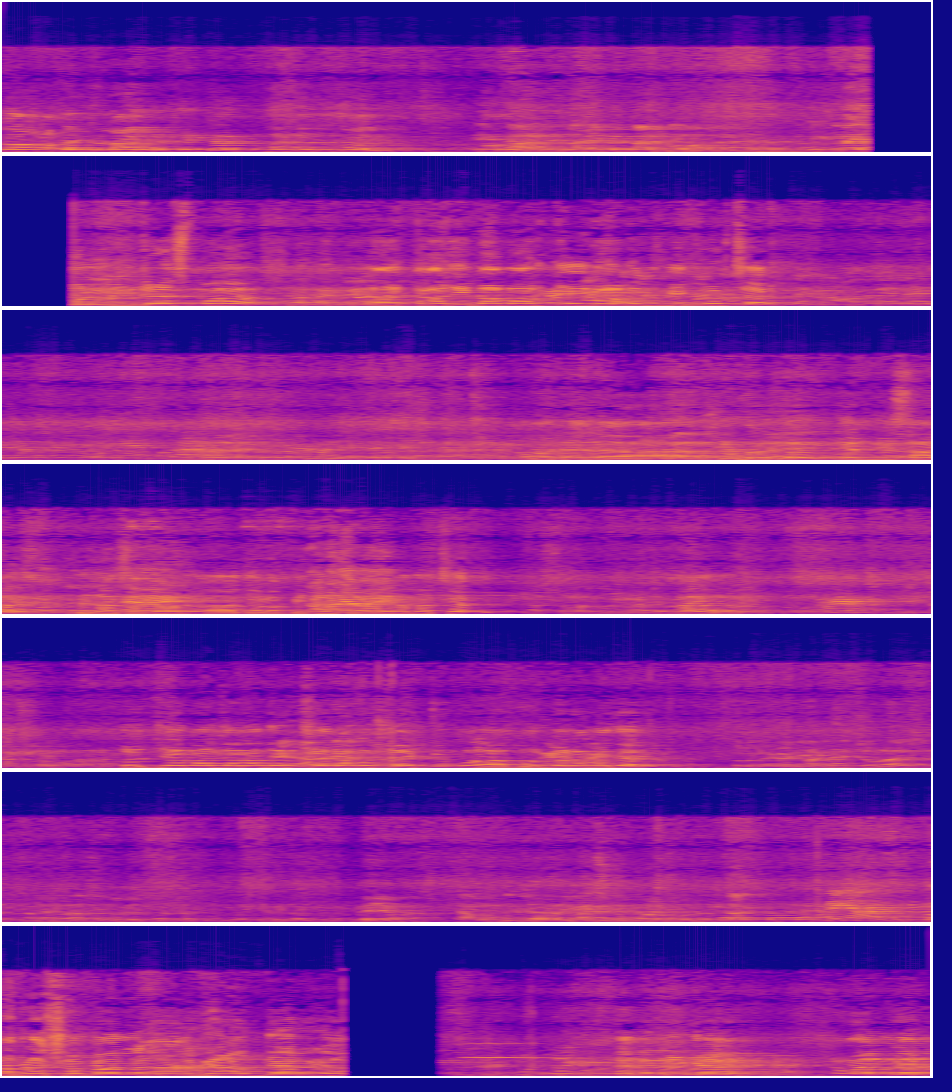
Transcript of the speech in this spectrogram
তো আমরা একটু লাইভে কেকটা একটু দেখাতে চাই। ড্রেস পরা তারই বাবা আর কি এই গাড়িটা বুকিং করছে। আমাদের সম্মানিত এমডি স্যার জেলা যারা জনাব সারিয়াদ আছেন। হ্যাঁ। তো যে বা যারা দেখছেন, অবশ্যই একটু বলবেন আমাদের। আমরা সকল গ্রাহকদের হ্যাঁ। সবাই মিলে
